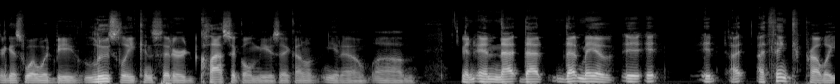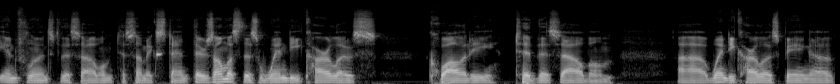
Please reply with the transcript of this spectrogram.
I guess, what would be loosely considered classical music. I don't, you know, um, and and that that that may have it. it it, I, I think probably influenced this album to some extent. There's almost this Wendy Carlos quality to this album. Uh, Wendy Carlos being a,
